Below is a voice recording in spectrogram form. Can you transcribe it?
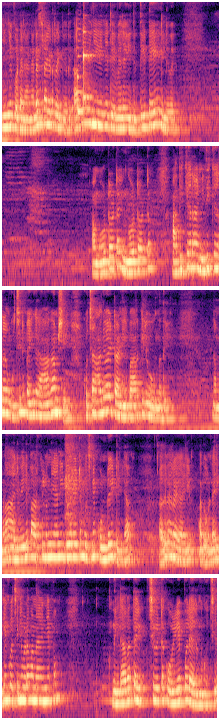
നിഞ്ഞിക്കോട്ടൻ അങ്ങനെ സ്ലൈഡറിൽ കയറി. അത് കഴിഞ്ഞ് കഴിഞ്ഞിട്ട് ഇവരെ ഇരുത്തിയിട്ടേ ഇല്ല ഇവൻ. അങ്ങോട്ടോട്ടം ഇങ്ങോട്ടോട്ടം. അതി കയറാം ഇതി കയറാം. കൊച്ചിന് ഭയങ്കര ആകാംക്ഷയും കൊച്ചു ആദ്യമായിട്ടാണ് ഈ പാർക്കിൽ പോകുന്നത്. നമ്മൾ ആലുവയിൽ പാർക്കിലൊന്നും ഞാൻ ഇതുവരെയായിട്ടും കൊച്ചിനെ കൊണ്ടുപോയിട്ടില്ല. അത് വേറെ കാര്യം. അതുകൊണ്ടായിരിക്കും കൊച്ചിന് ഇവിടെ വന്നു കഴിഞ്ഞപ്പം നിലാവത്ത് അഴിച്ചു വിട്ട കോഴിയെപ്പോലായിരുന്നു കൊച്ച്.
